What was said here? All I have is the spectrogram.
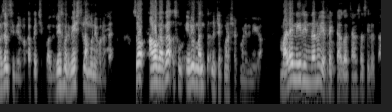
ಮಸಲ್ಸ್ ಇದೆಯಲ್ವಾ ಕಪ್ಪೆ ಚಿಪ್ಪು ಅದು ರೇಸ್ ಮಾಡಿ ವೇಸ್ಟ್ ಅಮೋನಿ ಬರುತ್ತೆ. ಸೊ ಅವಾಗ ಎವ್ರಿ ಮಂತ್ ನಾನು ಚೆಕ್ ಮಾಡೋ ಸ್ಟಾರ್ಟ್ ಮಾಡಿದೀನಿ ಈಗ. ಮಳೆ ನೀರಿಂದನೂ ಎಫೆಕ್ಟ್ ಆಗೋ ಚಾನ್ಸಸ್ ಇರುತ್ತಾ?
